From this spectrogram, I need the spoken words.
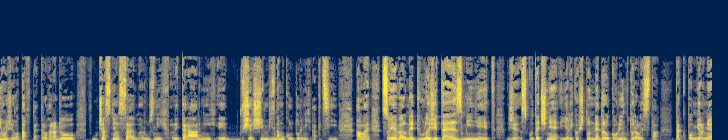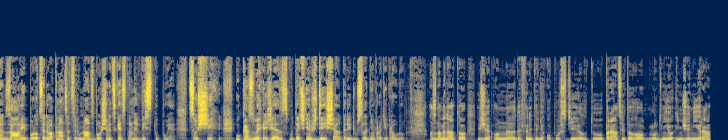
kulturního života v Petrohradu, účastnil se různých literárních i v širším významu kulturních akcí, ale co je velmi důležité zmínit, že skutečně, jelikož to nebyl konjunkturalista, tak poměrně záhy po roce 1917 z bolševické strany vystupuje, což ukazuje, že skutečně vždy šel tedy důsledně proti proudu. A znamená to, že on definitivně opustil tu práci toho lodního inženýra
